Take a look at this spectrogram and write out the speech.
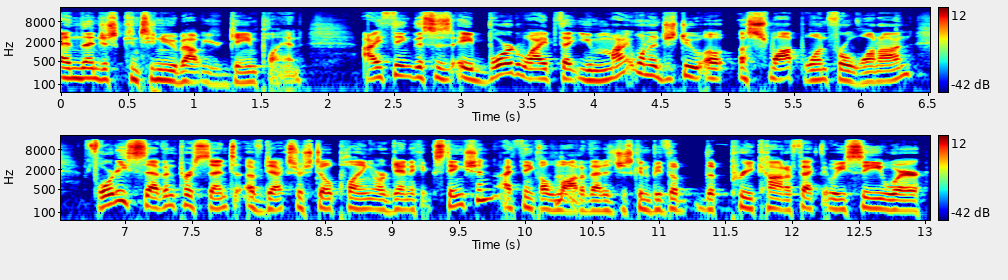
and then just continue about your game plan. I think this is a board wipe that you might want to just do a, a swap one for one on. 47% of decks are still playing Organic Extinction. I think a lot hmm. of that is just going to be the, the pre-con effect that we see where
